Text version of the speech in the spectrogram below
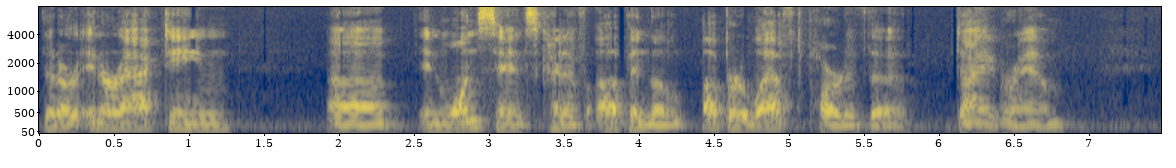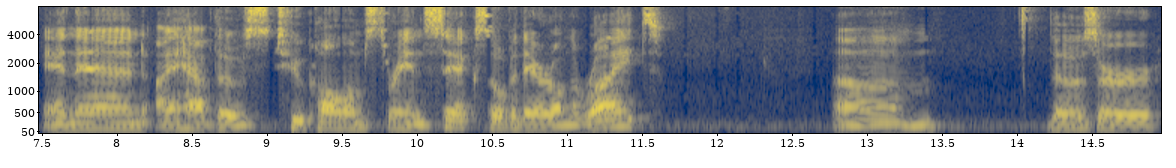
that are interacting uh, in one sense, kind of up in the upper left part of the diagram. And then I have those two columns, three and six, over there on the right. Um, those are,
